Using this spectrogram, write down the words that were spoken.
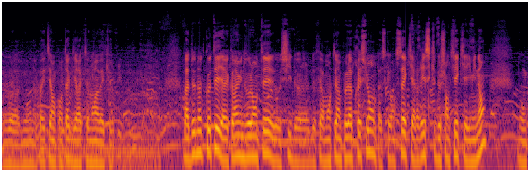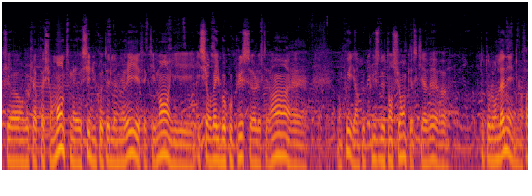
nous on n'a pas été en contact directement avec eux. Bah, de notre côté, il y avait quand même une volonté aussi de, faire monter un peu la pression parce qu'on sait qu'il y a le risque de chantier qui est imminent. Donc euh, on veut que la pression monte, mais aussi du côté de la mairie, effectivement, ils, surveillent beaucoup plus euh, le terrain. donc oui, il y a un peu plus de tension que ce qu'il y avait euh, tout au long de l'année. Mais enfin,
